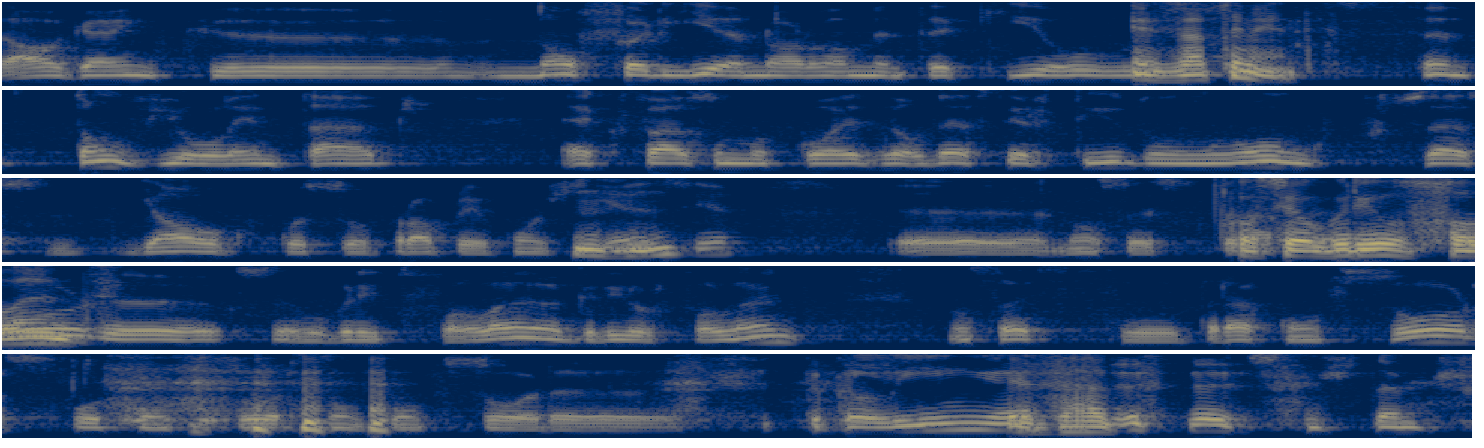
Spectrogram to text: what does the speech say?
alguém que não faria normalmente aquilo, Exatamente. se sente tão violentado, é que faz uma coisa, ele deve ter tido um longo processo de diálogo com a sua própria consciência, uhum. uh, não sei se com o seu grilo falante, uh, com o seu grito falante, grilo falante, não sei se terá confessor, se for confessor, se um confessor uh, de galinha. Exato. Os tempos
